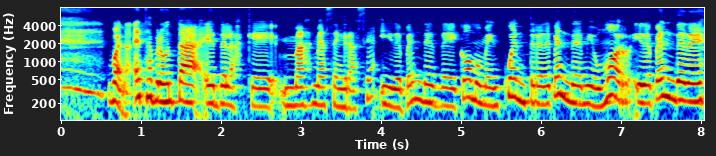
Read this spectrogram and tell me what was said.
bueno, esta pregunta es de las que más me hacen gracia y depende de cómo me encuentre, depende de mi humor y depende de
